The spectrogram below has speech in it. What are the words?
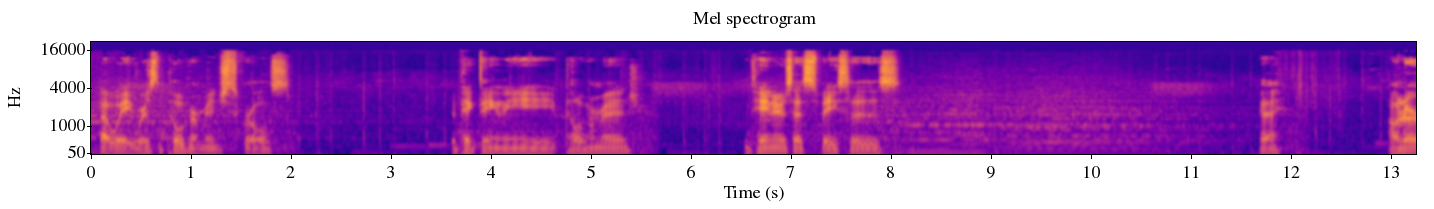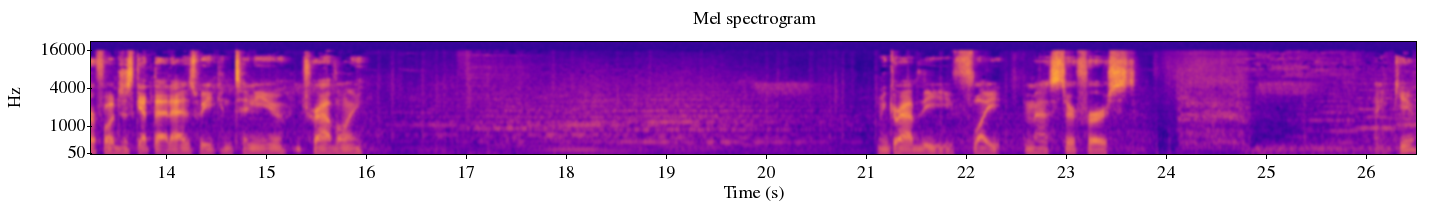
Oh wait, where's the pilgrimage scrolls? Depicting the pilgrimage. Containers has spaces. Okay. I wonder if we'll just get that as we continue traveling. Let me grab the flight master first. Thank you.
